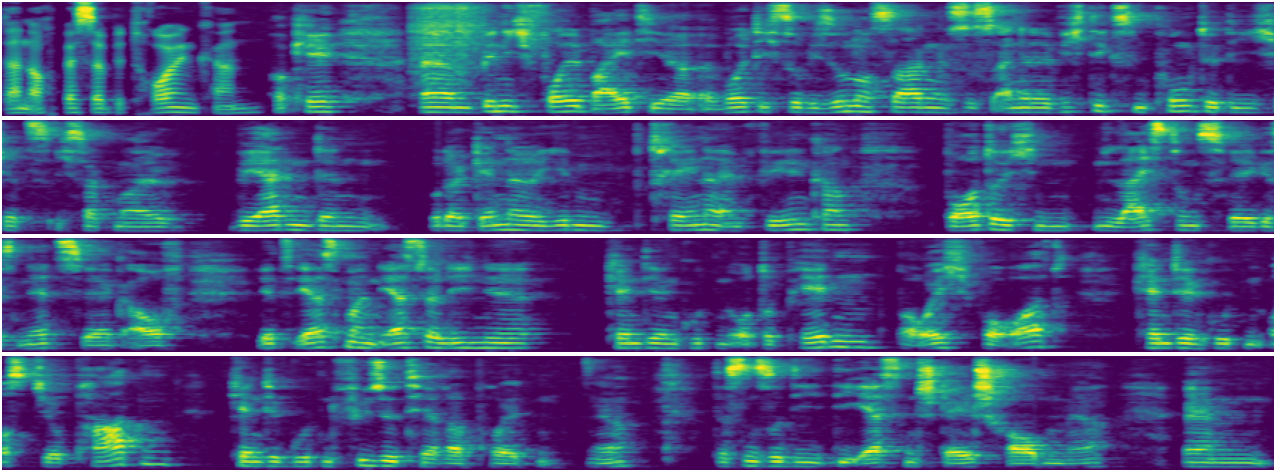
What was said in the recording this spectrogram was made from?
dann auch besser betreuen kann? Okay, ähm, bin ich voll bei dir. Äh, wollte ich sowieso noch sagen, es ist einer der wichtigsten Punkte, die ich jetzt, ich sag mal, werdenden oder generell jedem Trainer empfehlen kann baut euch ein, ein leistungsfähiges Netzwerk auf. Jetzt erstmal in erster Linie kennt ihr einen guten Orthopäden bei euch vor Ort, kennt ihr einen guten Osteopathen, kennt ihr guten Physiotherapeuten. Ja? Das sind so die, die ersten Stellschrauben. Ja? Ähm,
